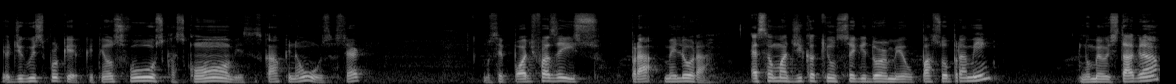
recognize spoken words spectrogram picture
eu digo isso por quê? Porque tem os Fusca, as Kombi, esses carros que não usam, certo? Você pode fazer isso para melhorar. Essa é uma dica que um seguidor meu passou para mim no meu Instagram.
